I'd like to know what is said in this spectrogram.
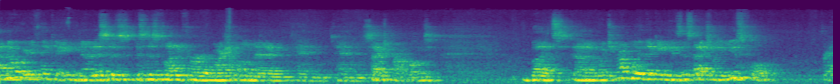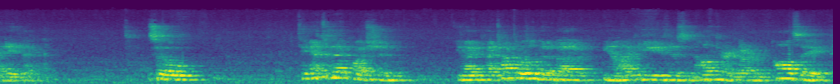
I know what you're thinking. You know, this is this is fun for marshmallow men and, and, and sex problems. But uh, what you're probably thinking is this actually useful for anything? So to answer that question, you know, I, I, talked a little bit about you know how can you use this in healthcare and government policy.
